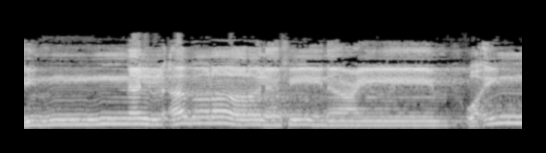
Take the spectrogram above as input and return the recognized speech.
إن الأبرار لفي نعيم وإن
